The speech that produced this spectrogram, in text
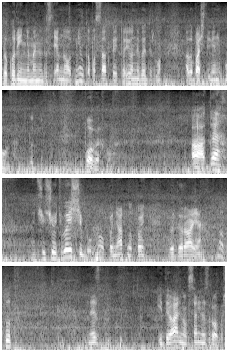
До коріння ми не достаємо, ну, от мілка посадка, і то його не видерло. Але бачите, він був тут поверху. А де чуть-чуть вище був, ну, понятно, той видирає. Ну тут не ідеально все не зробиш.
